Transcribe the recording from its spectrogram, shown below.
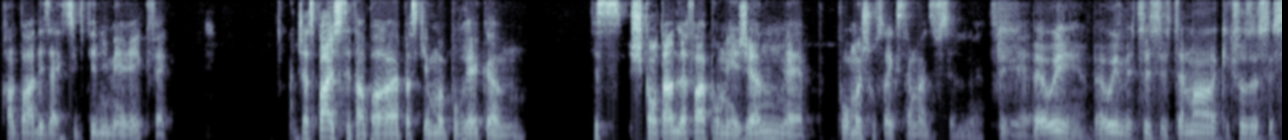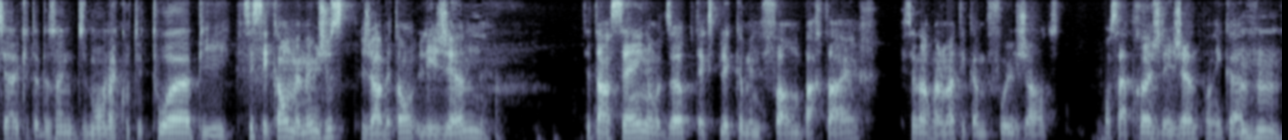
prendre part à des activités numériques. Fait j'espère que c'était temporaire parce que moi, pour vrai, comme je suis content de le faire pour mes jeunes, mais pour moi, je trouve ça extrêmement difficile. euh, Ben oui, ben oui, mais tu sais, c'est tellement quelque chose de social que tu as besoin du monde à côté de toi, puis Tu sais, c'est con, mais même juste, genre, mettons, les jeunes, tu t'enseignes, on va dire, puis t'expliques comme une forme par terre. Puis ça, normalement, t'es comme full, genre, tu- on s'approche des jeunes, puis on est comme, Mhm.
